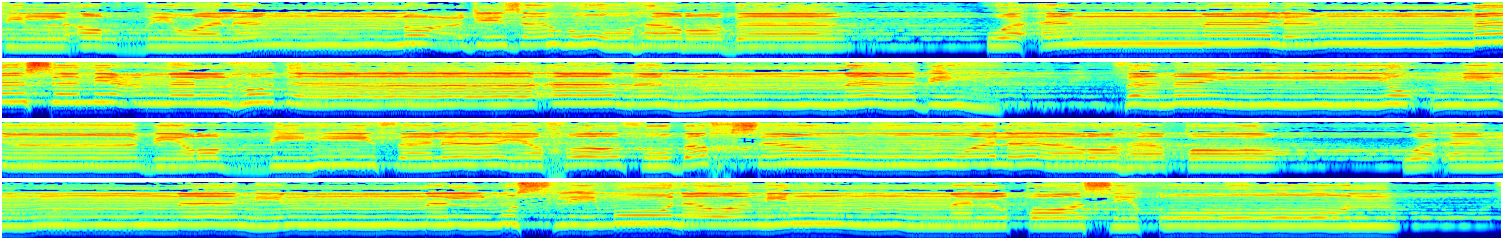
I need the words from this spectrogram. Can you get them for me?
في الأرض ولن نعجزه هربا وأنا لما سمعنا الهدى آمنا به فمن يؤمن بربه فلا يخاف بخسا ولا رهقا وأنا منا المسلمون ومنا القاسطون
